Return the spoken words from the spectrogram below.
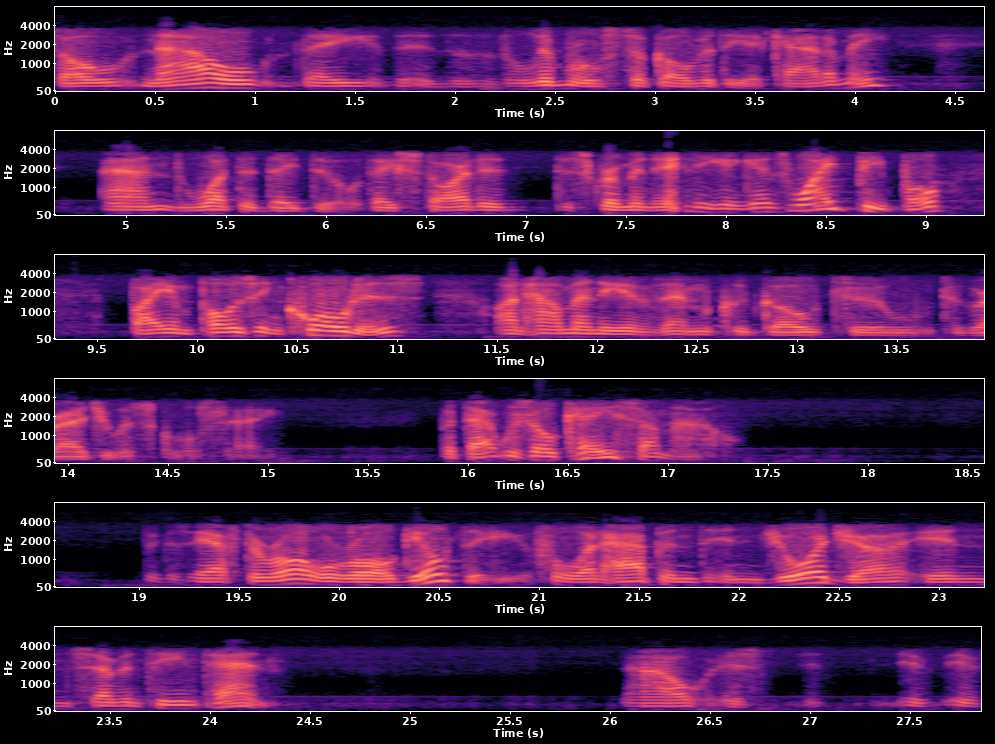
So now they the, the liberals took over the academy, and what did they do? They started discriminating against white people by imposing quotas on how many of them could go to to graduate school, say. But that was okay somehow. Because after all, we're all guilty for what happened in Georgia in 1710. Now, is if if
